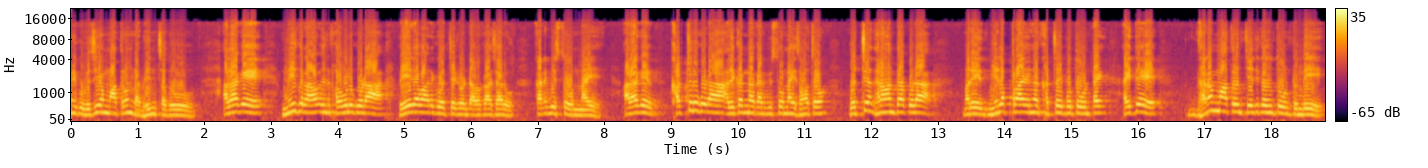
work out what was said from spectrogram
మీకు విజయం మాత్రం లభించదు. అలాగే మీకు రావాల్సిన పదవులు కూడా వేరే వారికి వచ్చేటువంటి అవకాశాలు కనిపిస్తూ ఉన్నాయి. అలాగే ఖర్చులు కూడా అధికంగా కనిపిస్తూ ఉన్నాయి ఈ సంవత్సరం. వచ్చిన ధనమంతా కూడా మరి నీలప్రాయంగా ఖర్చు అయిపోతూ ఉంటాయి. అయితే ధనం మాత్రం చేతికందుతూ ఉంటుంది.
